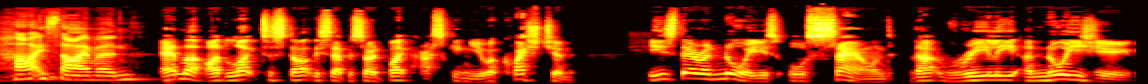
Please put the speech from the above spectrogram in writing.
Hi, Simon. Emma, I'd like to start this episode by asking you a question. Is there a noise or sound that really annoys you?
